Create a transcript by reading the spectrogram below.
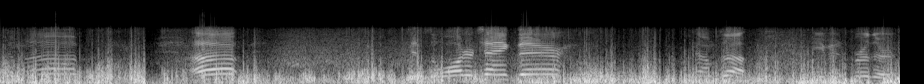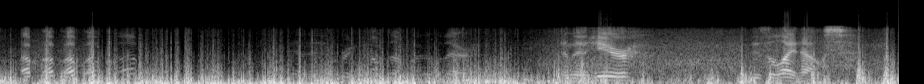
Come up. Up. Hits the water tank there. Comes up. Even further. Up, up, up, up, up. And then it comes up right over there. And then here is the lighthouse.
